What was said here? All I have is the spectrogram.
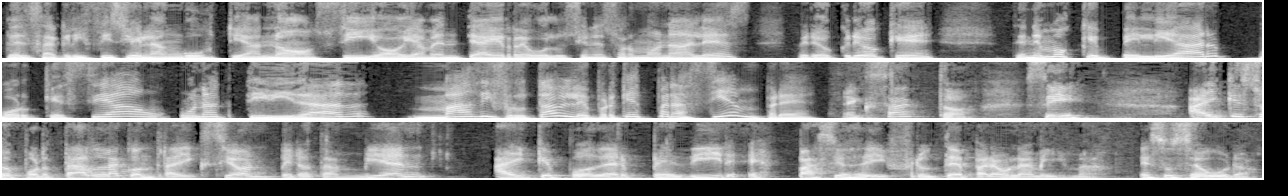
del sacrificio y la angustia. No, sí, obviamente hay revoluciones hormonales, pero creo que tenemos que pelear porque sea una actividad más disfrutable, porque es para siempre. Exacto, sí. Hay que soportar la contradicción, pero también hay que poder pedir espacios de disfrute para una misma. Eso seguro.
